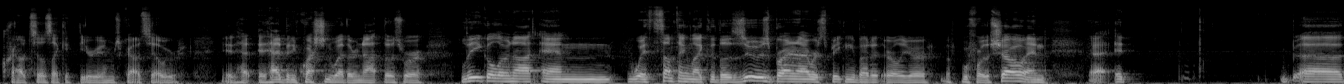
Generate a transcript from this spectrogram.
crowd sales, like Ethereum's crowd sale. We were, it had it had been questioned whether or not those were legal or not. And with something like Lazuz, Brian and I were speaking about it earlier before the show, and uh, it. Uh,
